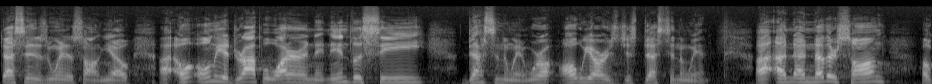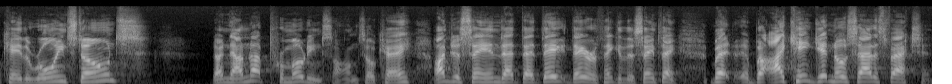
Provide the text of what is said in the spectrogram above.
Dust in the Wind is a song, you know, uh, only a drop of water in an endless sea, dust in the wind. We're, all we are is just dust in the wind. Uh, another song, okay, the Rolling Stones. Now, now, I'm not promoting songs, okay? I'm just saying that, that they, they are thinking the same thing. But, but I can't get no satisfaction.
